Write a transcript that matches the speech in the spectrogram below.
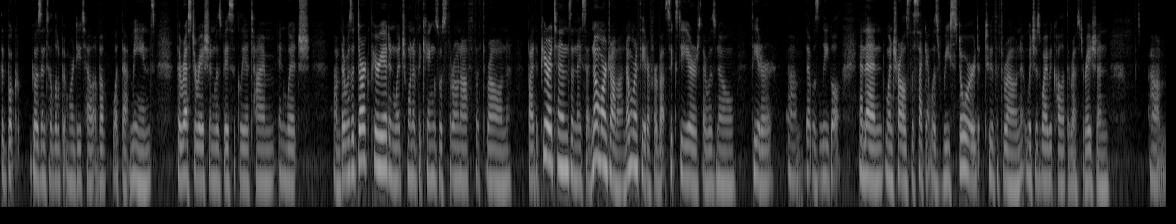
the book goes into a little bit more detail about what that means. The Restoration was basically a time in which um, there was a dark period in which one of the kings was thrown off the throne by the Puritans, and they said, no more drama, no more theater. For about 60 years, there was no theater um, that was legal. And then when Charles II was restored to the throne, which is why we call it the Restoration, um,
